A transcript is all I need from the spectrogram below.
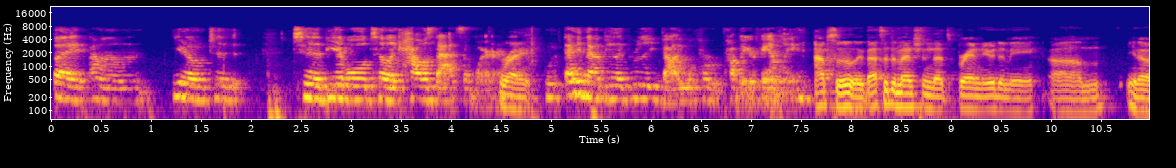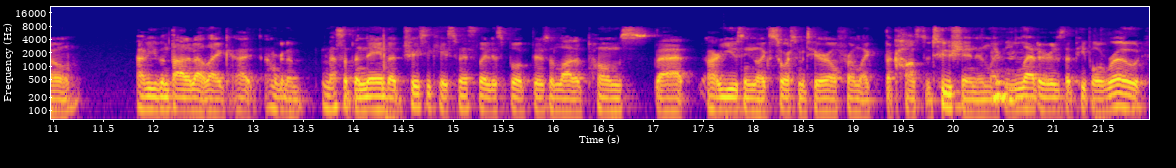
but um, you know, to to be able to like house that somewhere. right. I think that would be like really valuable for probably your family. Absolutely, that's a dimension that's brand new to me. Um, you know, I've even thought about like I, I'm gonna mess up the name, but Tracy K. Smith's latest book. There's a lot of poems that are using like source material from like the Constitution and like Mhm. letters that people wrote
